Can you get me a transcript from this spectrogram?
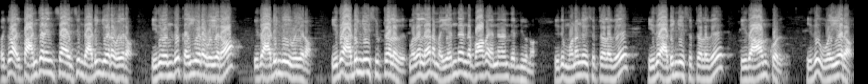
ஓகேவா? இப்போ அஞ்சரை இன்ச்சு ஆயிடுச்சு இந்த அடிங்கையோட உயரம். இது வந்து கையோட உயரம் இது அடிங்கை உயரம். இது அடிங்கை சுற்றளவு. முதல்ல நம்ம எந்தெந்த பாகம் என்னென்னு தெரிஞ்சுக்கணும். இது முனங்கை சுற்றளவு இது அடிங்கை சுற்றளவு இது ஆம்கோல் இது உயரம்.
